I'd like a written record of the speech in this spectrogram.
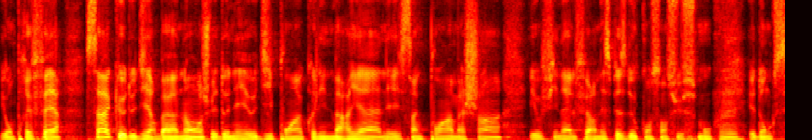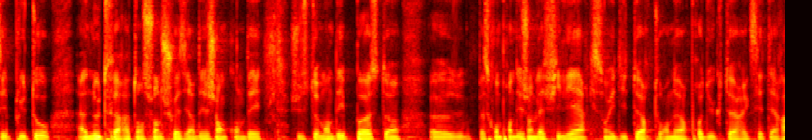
et on préfère ça que de dire bah non je vais donner euh, 10 points à Colline Marianne et 5 points à machin et au final faire une espèce de consensus mou. Mm. Et donc c'est plutôt à nous de faire attention de choisir des gens qui ont des justement des postes euh, parce qu'on prend des gens de la filière qui sont éditeurs, tourneurs, producteurs, etc.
